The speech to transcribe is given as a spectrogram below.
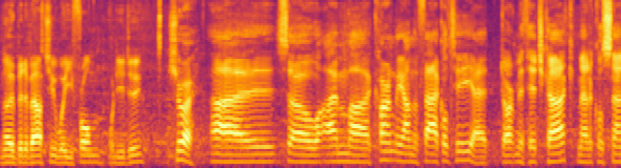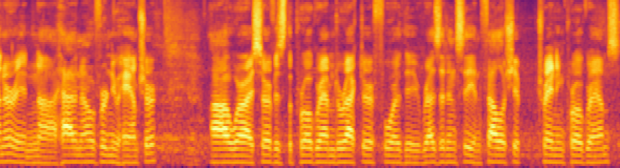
know a bit about you, where you're from, what do you do? Sure. Uh, so I'm currently on the faculty at Dartmouth Hitchcock Medical Center in Hanover, New Hampshire uh, where I serve as the program director for the residency and fellowship training programs.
